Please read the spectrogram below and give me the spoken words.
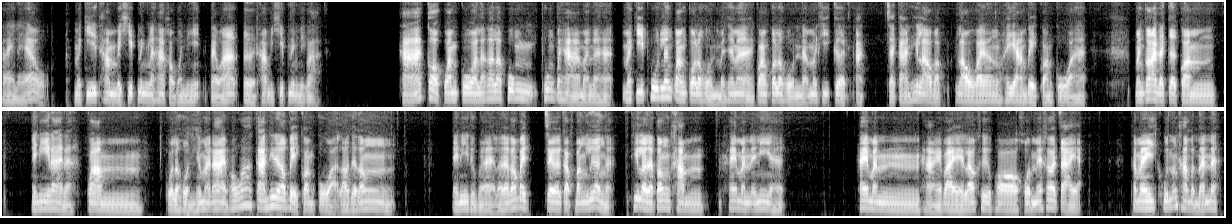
ใช่แล้ว เมื่อกี้ทำไปคลิปหนึ่งแล้วฮะของวันนี้ แต่ว่าเออทำอีกคลิปหนึ่งดีกว่า หากรอบความกลัวแล้วก็เราพุ่งพุ่งไปหามันนะฮะ เมื่อกี้พูดเรื่องความกลาหลไม่ใช่ไหมความกลาหลนะบางทีเกิดอาจจากการที่เราแบบ เรากำลังพยายามเบรกความกลัวฮะ มันก็อาจจะเกิดความไอ้นี่ได้นะ ความกลาหลขึ้นมาได้ เพราะว่าการที่เราเบรกความกลัว เราจะต้องไอ้นี่ถูกไหมเราจะต้องไปเจอกับบางเรื่องอะที่เราจะต้องทำให้มันไอ้นี่ฮะ ให้มันหายไปแล้วคือพอคนไม่เข้าใจอะทำไมคุณต้องทำแบบนั้นนะ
